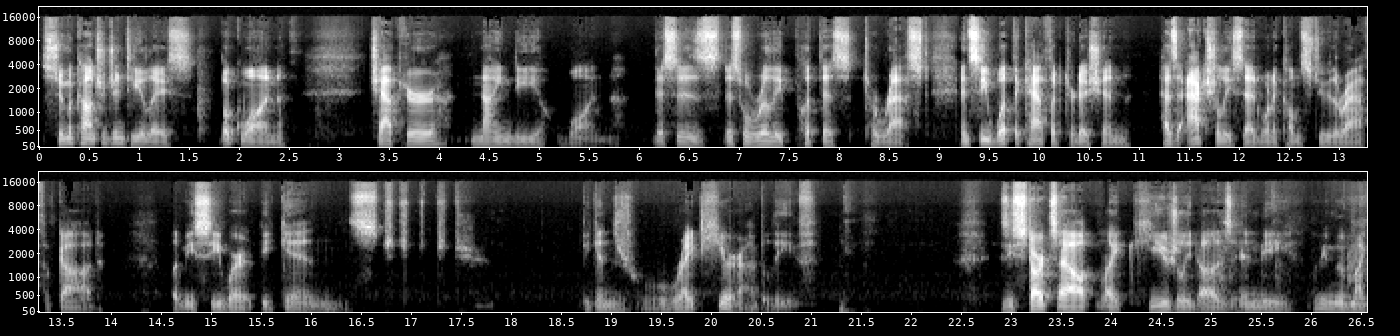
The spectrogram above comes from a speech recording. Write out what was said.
Summa Contra Gentiles, book one, chapter 91. This is this will really put this to rest and see what the Catholic tradition has actually said when it comes to the wrath of God. Let me see where it begins begins right here, I believe. Because he starts out like he usually does in the. Let me move my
